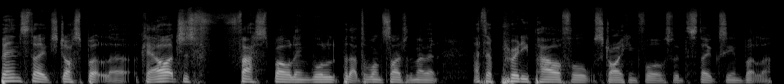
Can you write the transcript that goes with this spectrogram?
Ben Stokes, Jos Buttler. Okay, Archer's fast bowling. We'll put that to one side for the moment. That's a pretty powerful striking force with Stokesy and Buttler.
